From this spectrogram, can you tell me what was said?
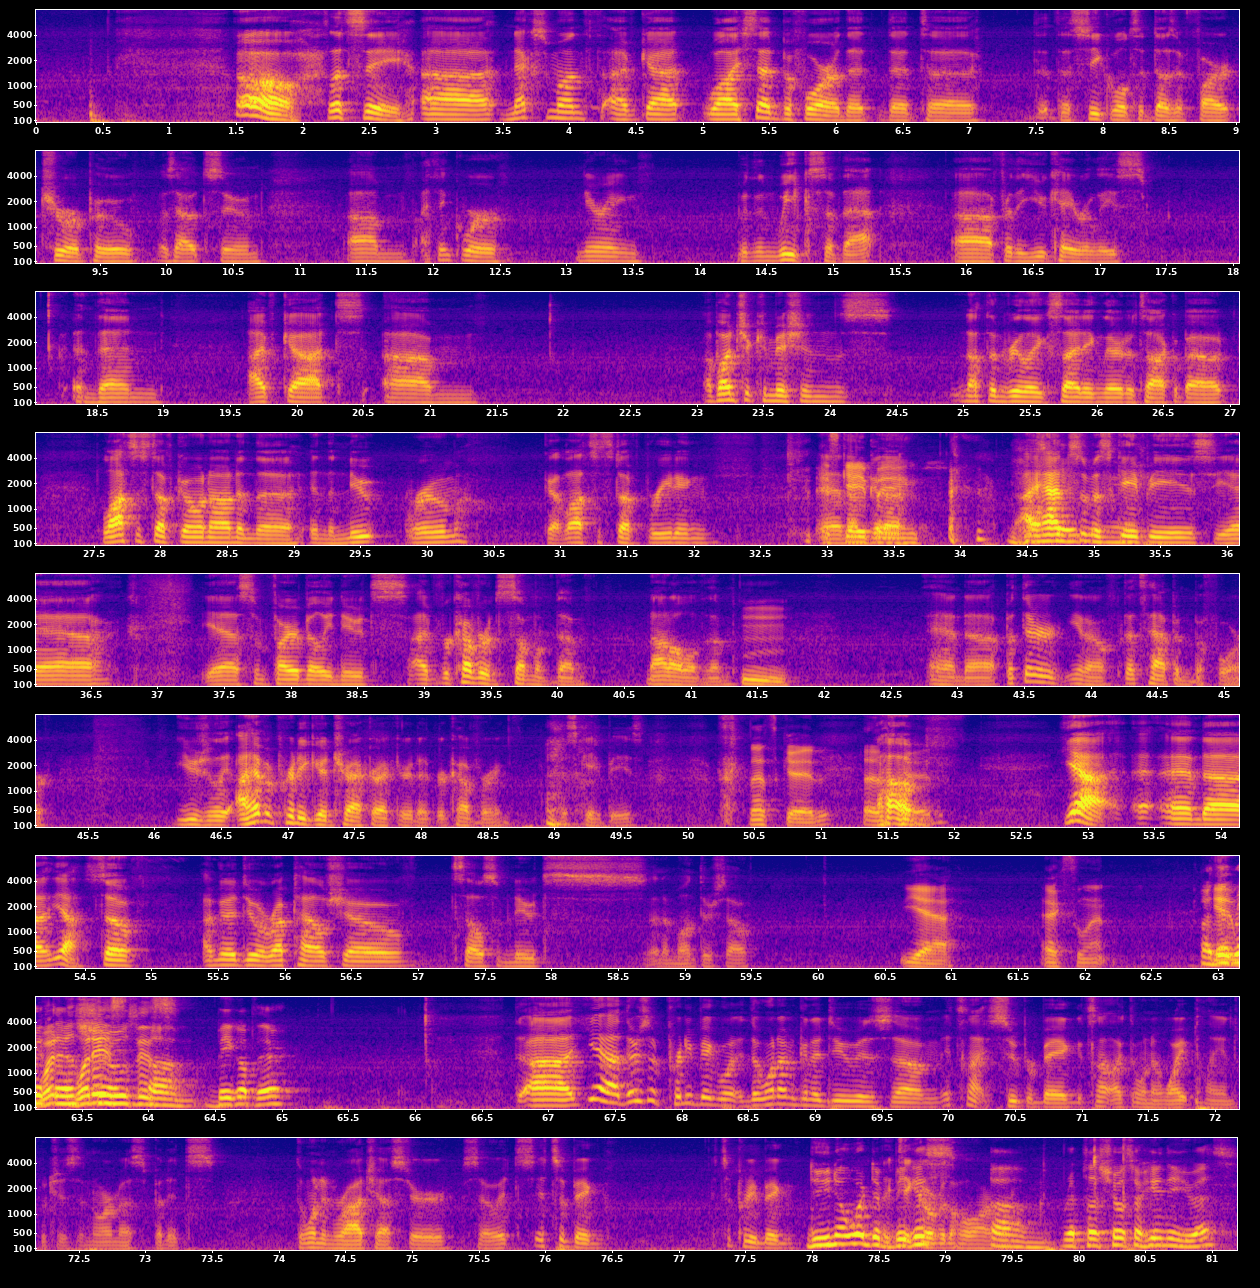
Oh, let's see. Uh, next month I've got. Well, I said before that that uh, the, the sequel to Does It Fart, True or Poo, is out soon. Um, I think we're nearing within weeks of that uh, for the UK release, and then I've got um, a bunch of commissions. Nothing really exciting there to talk about. Lots of stuff going on in the in the Newt room. Got lots of stuff breeding. Escaping. gonna- I had some escapees, yeah, yeah, some firebelly newts. I've recovered some of them, not all of them, Hmm. and uh, but they're you know that's happened before. Usually, I have a pretty good track record at recovering escapees. That's good. That's Um, good. Yeah, and uh, yeah, so I'm gonna do a reptile show, sell some newts in a month or so. Yeah. Excellent. Are Yeah, the what- reptile what is shows this- um, big up there? Uh, yeah, there's a pretty big one. The one I'm gonna do is um, it's not super big. It's not like the one in White Plains, which is enormous, but it's the one in Rochester. So it's it's a big, it's a pretty big. Do you know where the They over biggest the whole um, reptile shows are here in the U.S.?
